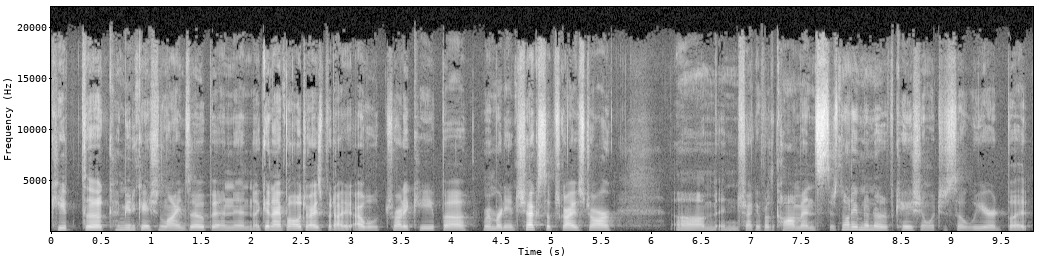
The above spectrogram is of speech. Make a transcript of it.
keep the communication lines open. And again, I apologize, but I, I will try to keep uh, remembering to check subscribe star um, and checking for the comments. There's not even a notification, which is so weird, but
